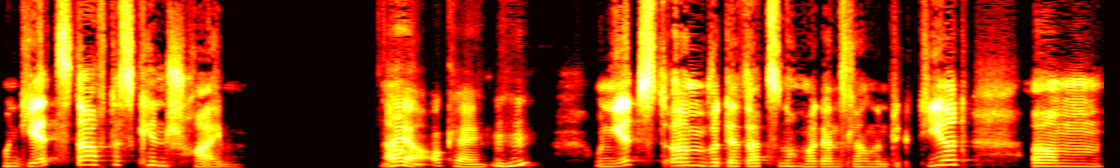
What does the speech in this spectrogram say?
Und jetzt darf das Kind schreiben. Ne? Ah ja, okay. Mhm. Und jetzt ähm, wird der Satz nochmal ganz langsam diktiert. Ähm,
